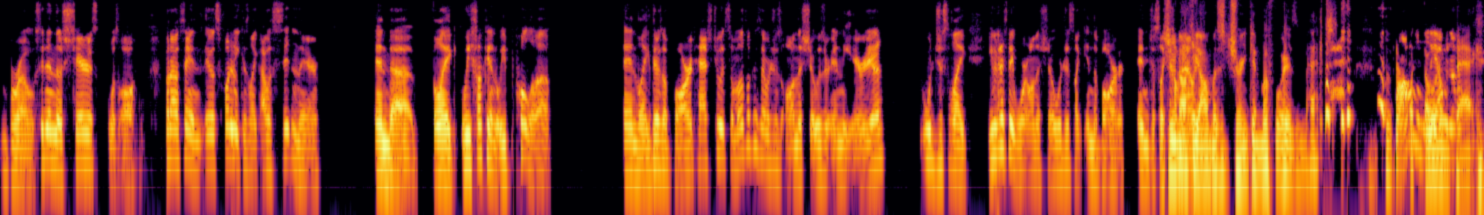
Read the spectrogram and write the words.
bro sitting in those chairs was awful. But I was saying it was funny because like I was sitting there and uh like we fucking we pull up and like there's a bar attached to it. So motherfuckers that were just on the shows or in the area would just like even if they weren't on the show, we're just like in the bar and just like Jun come out. Akiyama's drinking before his match. Probably, I would not- back.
